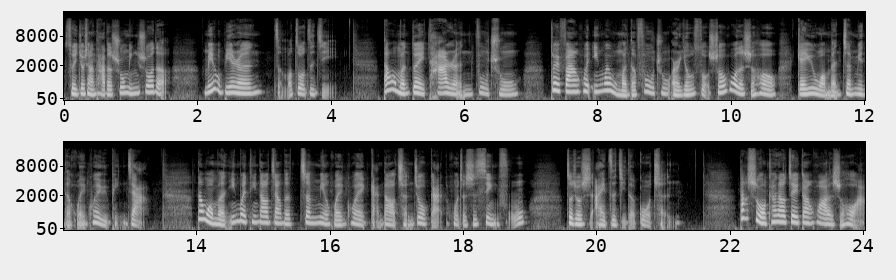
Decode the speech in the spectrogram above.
所以就像他的书名说的。没有别人怎么做自己。当我们对他人付出，对方会因为我们的付出而有所收获的时候，给予我们正面的回馈与评价。那我们因为听到这样的正面回馈，感到成就感或者是幸福，这就是爱自己的过程。当时我看到这段话的时候啊，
